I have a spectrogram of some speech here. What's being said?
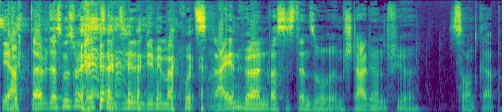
ja, da- das müssen wir gleich zensieren, indem wir mal kurz reinhören, was es denn so im Stadion für Sound gab.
